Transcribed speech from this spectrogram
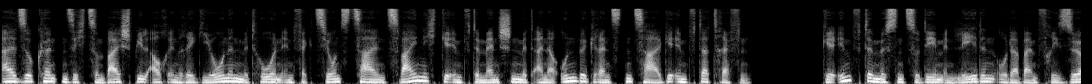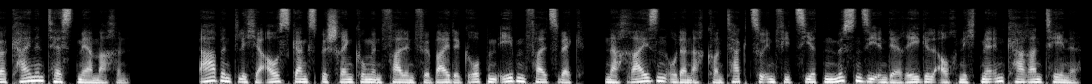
Also könnten sich zum Beispiel auch in Regionen mit hohen Infektionszahlen zwei nicht geimpfte Menschen mit einer unbegrenzten Zahl geimpfter treffen. Geimpfte müssen zudem in Läden oder beim Friseur keinen Test mehr machen. Abendliche Ausgangsbeschränkungen fallen für beide Gruppen ebenfalls weg. Nach Reisen oder nach Kontakt zu Infizierten müssen sie in der Regel auch nicht mehr in Quarantäne.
